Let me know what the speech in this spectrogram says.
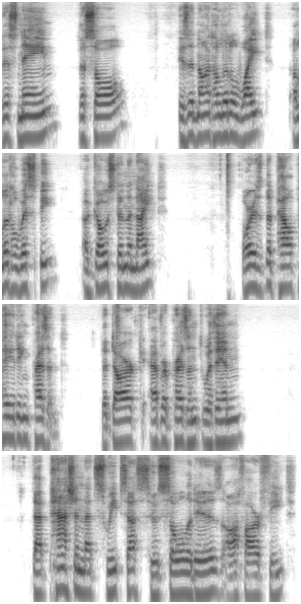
this name, the soul? Is it not a little white, a little wispy, a ghost in the night? Or is the palpating present, the dark ever present within, that passion that sweeps us, whose soul it is, off our feet?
